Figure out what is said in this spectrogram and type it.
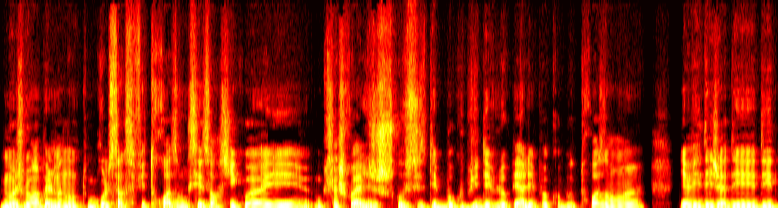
moi je me rappelle maintenant Brawl Stars ça fait trois ans que c'est sorti quoi. Et Clash Royale je trouve que c'était beaucoup plus développé à l'époque. Au bout de trois ans euh, il y avait déjà des, des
